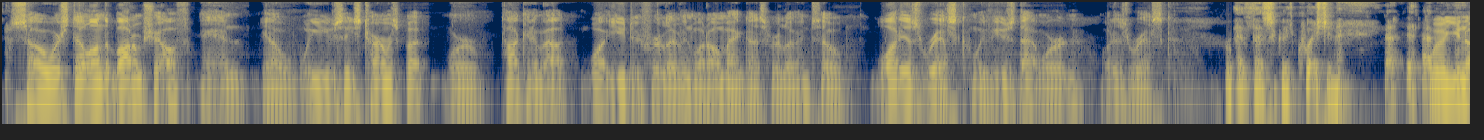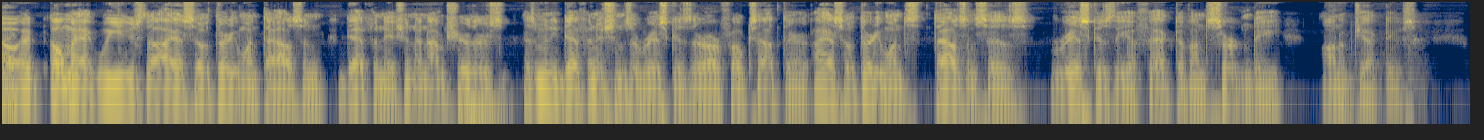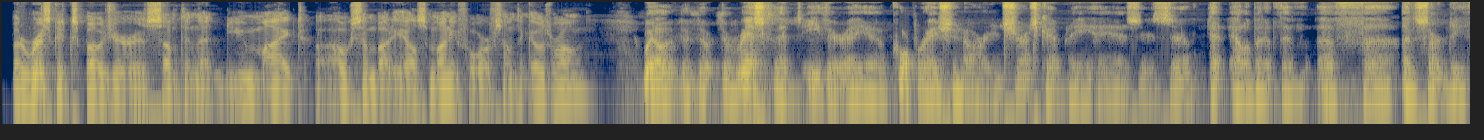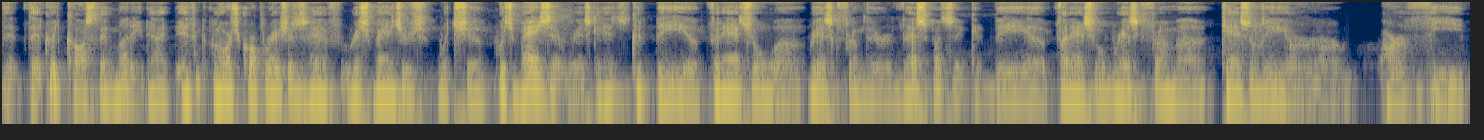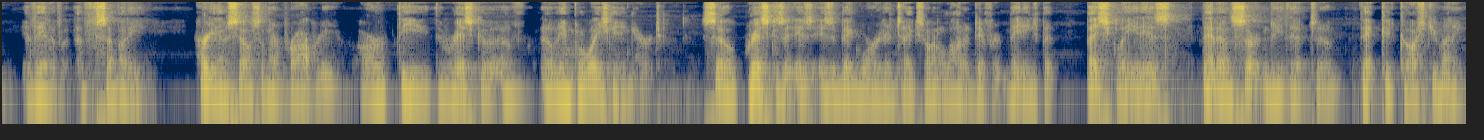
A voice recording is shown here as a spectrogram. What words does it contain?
So we're still on the bottom shelf, and you know we use these terms, but we're talking about what you do for a living, what OMAG does for a living. So, what is risk? We've used that word. What is risk? That's a good question. well, you know, at OMAG, we use the ISO 31000 definition, and I'm sure there's as many definitions of risk as there are folks out there. ISO 31000 says risk is the effect of uncertainty on objectives. But a risk exposure is something that you might owe somebody else money for if something goes wrong. Well, the, the, risk that either a, corporation or an insurance company has is uh, that element of the of uh, uncertainty that, that could cost them money. Now, if large corporations have risk managers which uh, which manage that risk, and it could be financial uh, risk from their investments, it could be financial risk from a casualty or, or, or the event of, of somebody hurting themselves on their property, or the the risk of, of employees getting hurt. So risk is, is, is, a big word and takes on a lot of different meanings, but basically it is that uncertainty that uh, that could cost you money.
